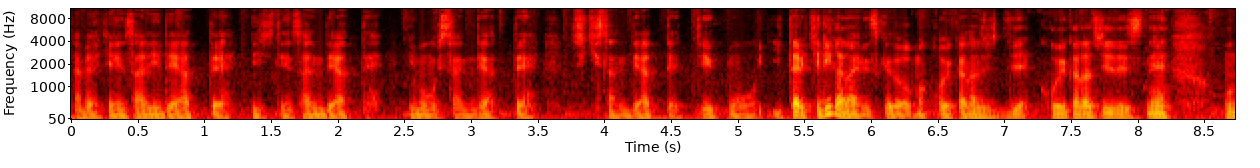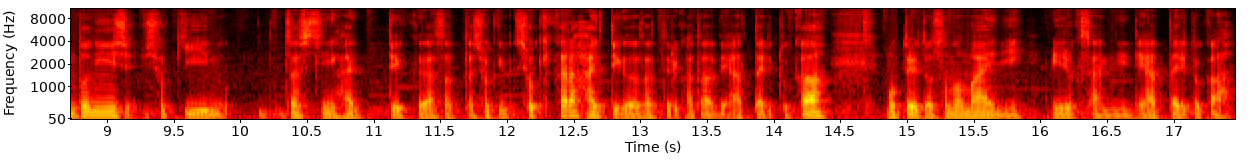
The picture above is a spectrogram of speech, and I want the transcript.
鍋焼健さんに出会って日天さんに出会って芋虫さんに出会って四季さんに出会ってっていうもう言ったらきりがないですけど、まあ、こういう形でこういう形でですね本当に初期の雑誌に入ってくださった初期初期から入ってくださってる方であったりとかもっと言うとその前にミルクさんに出会ったりとか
